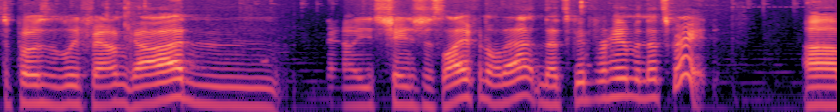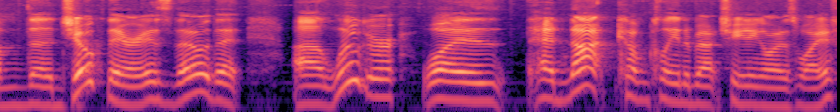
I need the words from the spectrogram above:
supposedly found God and now he's changed his life and all that, and that's good for him, and that's great. Um, the joke there is though that uh, Luger was had not come clean about cheating on his wife,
